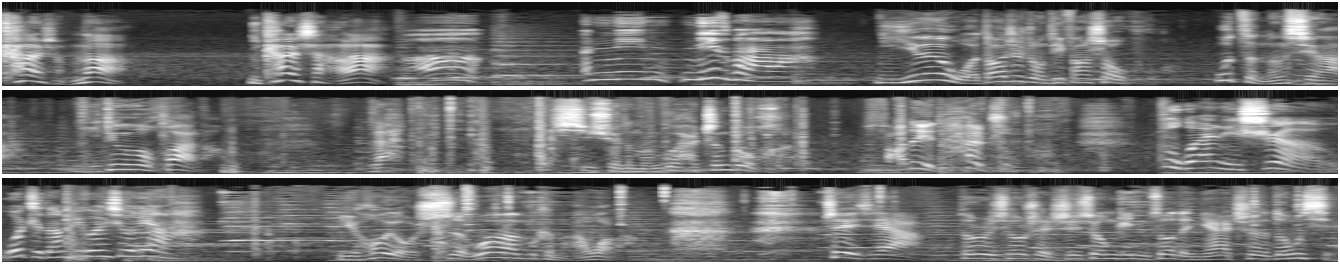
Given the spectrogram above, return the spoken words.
看什么呢？你看傻了？啊，你你怎么来了？你因为我到这种地方受苦，我怎能行啊？你一定饿坏了。来，西玄的门规还真够狠，罚的也太重了。不关你事，我只当闭关修炼了。以后有事万万不可瞒我了。这些啊，都是秋水师兄给你做的你爱吃的东西。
